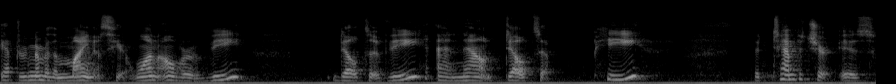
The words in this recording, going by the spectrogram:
you have to remember the minus here 1 over v delta v and now delta p. The temperature is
